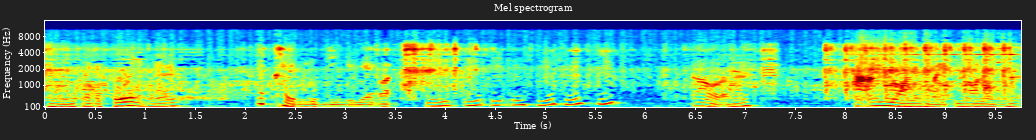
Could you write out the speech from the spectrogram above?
หนูใครจะขึ้นฮะแล้วใครมันลุมยิงเยอะแยะวะอืมอืมอืมอืมอืมอืมอืมเอ้าเหรอฮะอะอะมันอนลงทำไมนอนลงฮะ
